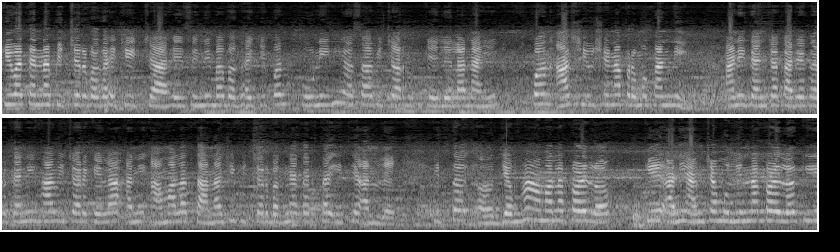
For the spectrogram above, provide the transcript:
किंवा त्यांना पिक्चर बघायची इच्छा आहे सिनेमा बघायची पण कोणीही असा विचार केलेला नाही. पण आज शिवसेना प्रमुखांनी आणि त्यांच्या कार्यकर्त्यांनी हा विचार केला आणि आम्हाला तानाजी पिक्चर बघण्याकरता इथे आणलं. आहे इथं जेव्हा आम्हाला कळलं की आणि आमच्या मुलींना कळलं की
